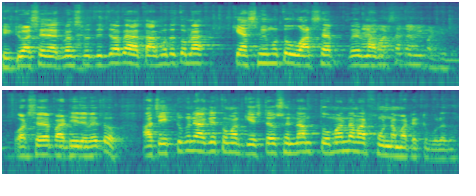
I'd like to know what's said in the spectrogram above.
ফিফটি পার্সেন্ট অ্যাডভান্স দিতে হবে আর তার মধ্যে তোমরা ক্যাশ মেমো তো হোয়াটসঅ্যাপের হোয়াটসঅ্যাপে পাঠিয়ে দেবে। তো? আচ্ছা একটুখানি আগে তোমার গেস্ট হাউসের নাম তোমার নাম আর ফোন নাম্বারটা একটু বলে দাও।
